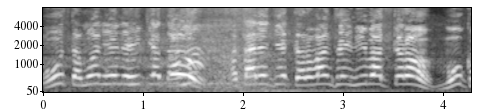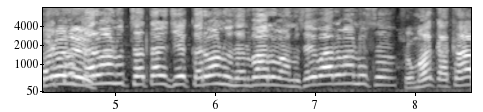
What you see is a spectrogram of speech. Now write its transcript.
હું તમને એ નહીં કહેતો. અત્યારે જે કરવાનું છે એની વાત કરો. હું ખરો ને. કરવાનું જ છે અત્યારે જે કરવાનું છે વારવાનું છે વારવાનું છે. સોમા કાકા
